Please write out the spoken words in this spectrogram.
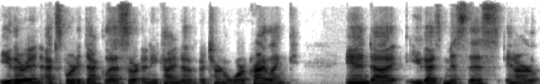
either in exported deck lists or any kind of Eternal Warcry link. And uh, you guys missed this in our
